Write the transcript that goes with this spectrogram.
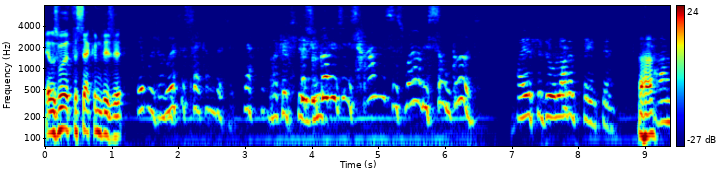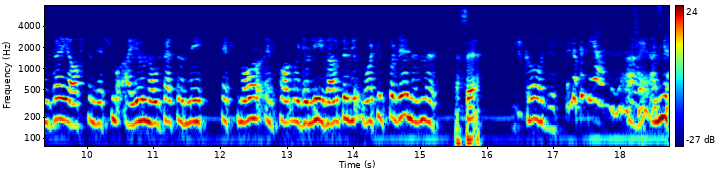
It was worth the second visit. It was worth the second visit, definitely. I can see But you've got his, his hands as well. Is so good. I used to do a lot of painting. Uh-huh. And very often, it's more, you know better than me, it's more important what you leave out than what you put in, isn't it? That's it. It's gorgeous. But look at the arms and the Aye, chairs and just this-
